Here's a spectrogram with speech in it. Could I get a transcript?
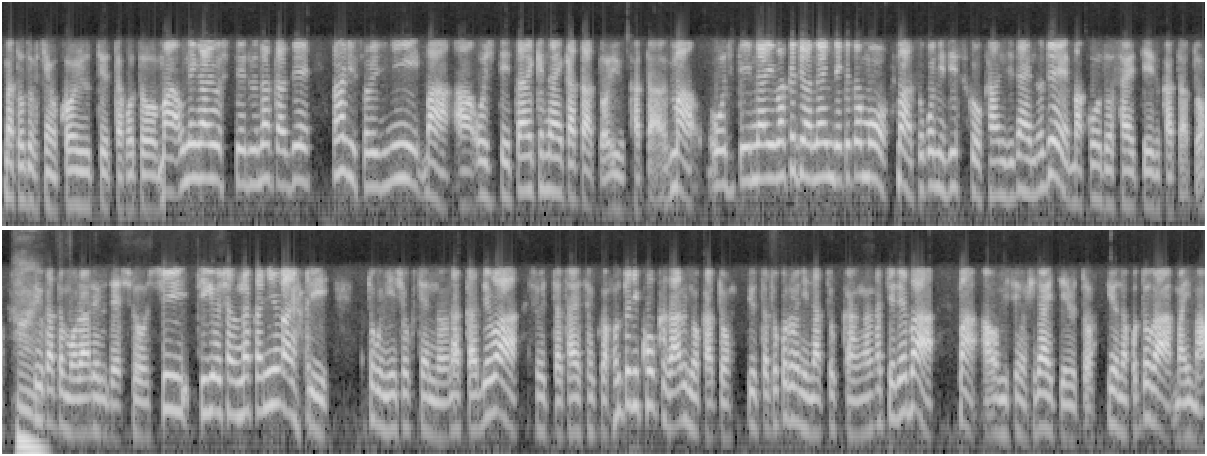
まあ、都道府県を超えるといったことを、まあ、お願いをしている中で、やはりそれに、まあ、応じていただけない方という方、まあ、応じていないわけではないんだけども、まあ、そこにリスクを感じないので、まあ、行動されている方という方もおられるでしょうし、事業者の中にはやはり、特に飲食店の中では、そういった対策が本当に効果があるのかといったところに納得感がなければ、まあ、お店を開いているというようなことが、まあ、今、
